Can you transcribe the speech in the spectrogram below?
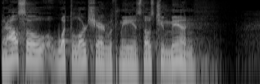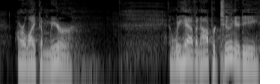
But also, what the Lord shared with me is those two men are like a mirror. And we have an opportunity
